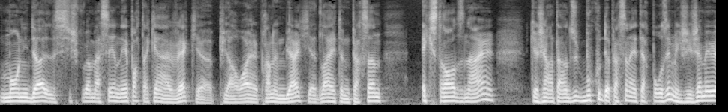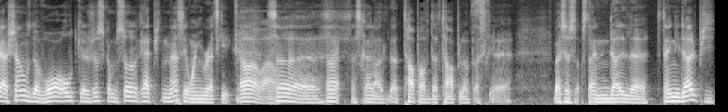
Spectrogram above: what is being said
mon idole, si je pouvais m'asseoir n'importe quand avec, euh, puis avoir prendre une bière qui a de l'air d'être une personne extraordinaire, que j'ai entendu beaucoup de personnes interposer, mais que j'ai jamais eu la chance de voir autre que juste comme ça rapidement, c'est Wayne Gretzky. Ah, wow. Ça, euh, Ouais. ça serait le top of the top, là, parce que, ben c'est ça, c'est un idole, c'est un idole, puis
